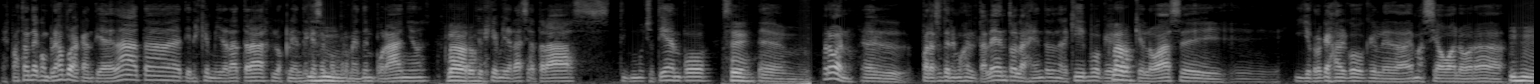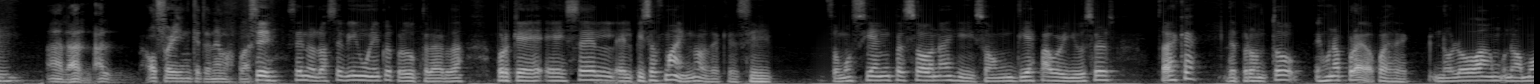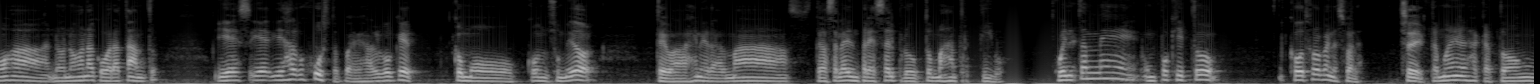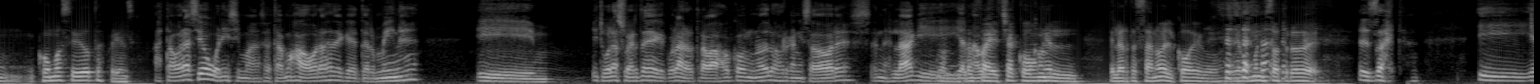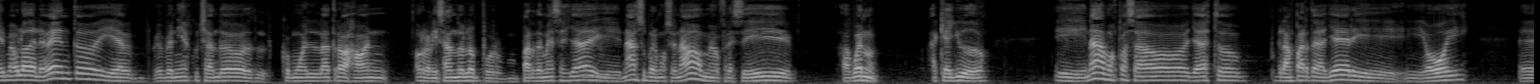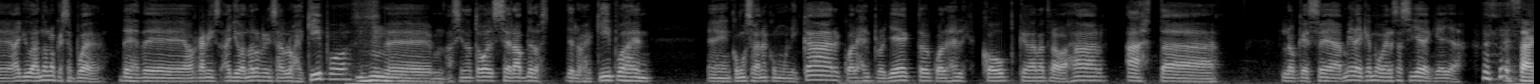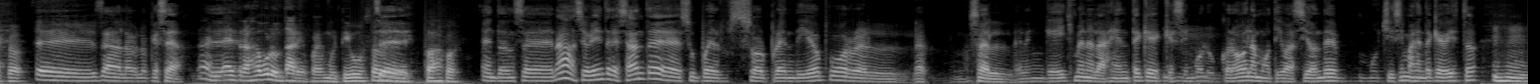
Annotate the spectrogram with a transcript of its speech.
Es bastante complejo por la cantidad de data, tienes que mirar atrás, los clientes que se Ujú. comprometen por años, Claro, tienes que mirar hacia atrás mucho tiempo. sí. Eh, pero bueno, el- para eso tenemos el talento, la gente en el equipo que, Claro. que lo hace y, y yo creo que es algo que le da demasiado valor a- Ujú. al, al- al offering que tenemos. pues. Sí, sí, nos lo hace bien único el producto, la verdad. Porque es el, el peace of mind, ¿no? De que si somos 100 personas y son 10 power users, ¿sabes qué? De pronto es una prueba, pues, de no lo van, no vamos a, no nos van a cobrar tanto. Y es, y es, y es algo justo, pues, es algo que como consumidor te va a generar más, te va a hacer la empresa el producto más atractivo. Cuéntame un poquito Code for Venezuela. Sí. Estamos en el hackathon. ¿Cómo ha sido tu experiencia? Hasta ahora ha sido buenísima. O sea, estamos a horas de que termine y, y tuve la suerte de que, claro, trabajo con uno de los organizadores en Slack y, Con y Rafael Chacón, con- el, el artesano del código. Llamamos nosotros de... Exacto. Y, y él me habló del evento y eh, venía escuchando cómo él ha trabajado en organizándolo por un par de meses ya y nada, súper emocionado. Me ofrecí, a, bueno, aquí ayudo. Y nada, hemos pasado ya esto gran parte de ayer y, y hoy eh, ayudando en lo que se puede. Desde organiz- ayudando a organizar los equipos, eh, haciendo todo el setup de los, de los equipos en, en cómo se van a comunicar, cuál es el proyecto, cuál es el scope que van a trabajar, hasta lo que sea. Mira, hay que mover esa silla de aquí a allá. Exacto. Eh, o sea, lo, lo que sea. El, el trabajo voluntario, pues, multiuso, Sí. de todas las cosas. Entonces, nada, ha sido bien interesante, súper sorprendido por el, o sea, el, el engagement de la gente que, que se involucró, la motivación de muchísima gente que he visto.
